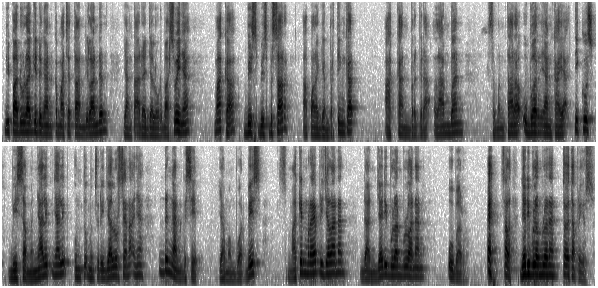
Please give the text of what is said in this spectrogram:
Dipadu lagi dengan kemacetan di London yang tak ada jalur busway-nya, maka bis-bis besar apalagi yang bertingkat, akan bergerak lamban, sementara Uber yang kayak tikus bisa menyalip-nyalip untuk mencuri jalur senaknya dengan gesit, yang membuat bis semakin merayap di jalanan dan jadi bulan-bulanan Uber. Eh, salah, jadi bulan-bulanan Toyota Prius.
